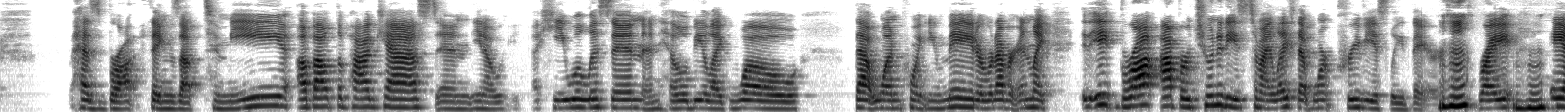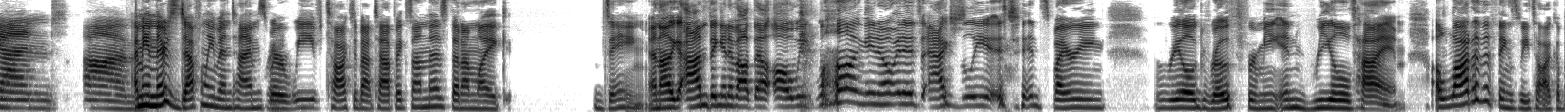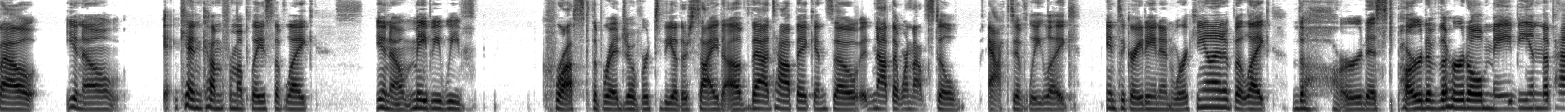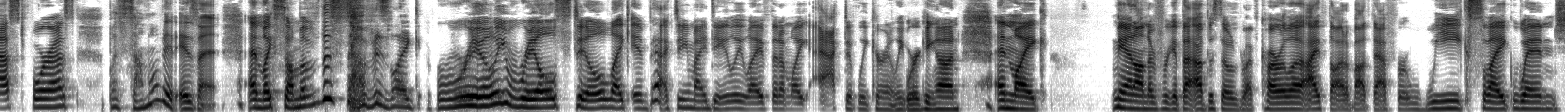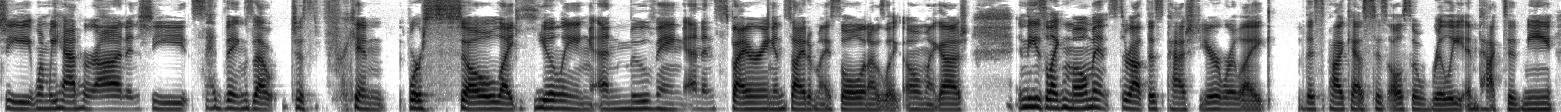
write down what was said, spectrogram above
has brought things up to me about the podcast and you know he will listen and he'll be like whoa that one point you made or whatever and like it brought opportunities to my life that weren't previously there mm-hmm. right mm-hmm. and um i mean there's definitely been times right. where we've talked about topics on this that i'm like dang. And like i'm thinking about that all week long you know and it's actually it's inspiring real growth for me in real time. A lot of the things we talk about you know eh, can come from a place of like you know maybe we've crossed the bridge over to the other side of that topic and so eh, not that we're not still actively like integrating and working on it, but like the hardest part of the hurdle may be in the past for us, but some of it isn't. And like some of the stuff is like really real still like impacting my daily life that I'm like actively currently working on. And like man, I'll never forget that episode with Rev Carla. I thought about that for weeks. Like when she, when we had her on and she said things that just freaking were so like healing and moving and inspiring inside of my soul. And I was like, oh my gosh. And these like moments throughout this past year where like this podcast has also really impacted me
